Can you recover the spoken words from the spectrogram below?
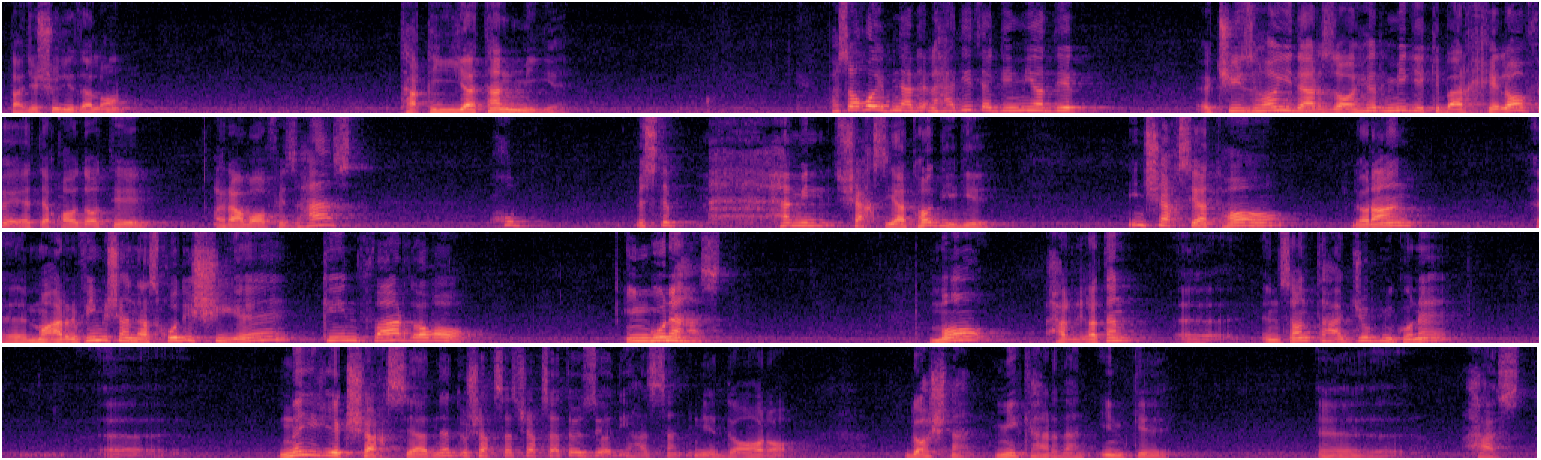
توجه شدید الان؟ تقیتا میگه. پس آقا ابن عبدالحدید اگه میاد یک چیزهایی در ظاهر میگه که بر خلاف اعتقادات روافض هست خب مثل همین شخصیت ها دیگه. این شخصیت ها دارن معرفی میشن از خود شیعه که این فرد آقا این گونه هست. ما حقیقتا انسان تعجب می‌کنه نه یک شخصیت نه دو شخصیت شخصیت های زیادی هستن. این ادعا را داشتن می‌کردن این که هست.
